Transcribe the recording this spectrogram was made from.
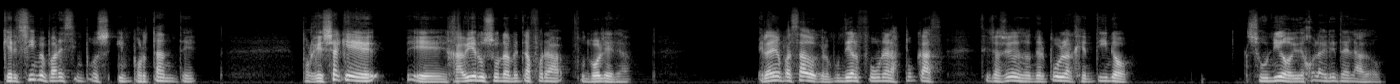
que sí me parece importante, porque ya que eh, Javier usó una metáfora futbolera, el año pasado, que el Mundial fue una de las pocas situaciones donde el pueblo argentino se unió y dejó la grieta de lado,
